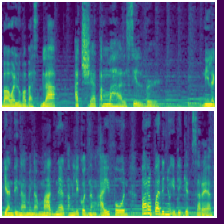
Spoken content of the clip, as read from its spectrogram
bawal lumabas black, at shet ang mahal silver. Nilagyan din namin ng magnet ang likod ng iPhone para pwede nyo idikit sa ref.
